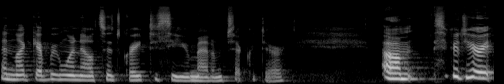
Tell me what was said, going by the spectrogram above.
And like everyone else, it's great to see you, Madam Secretary. Um, Secretary,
